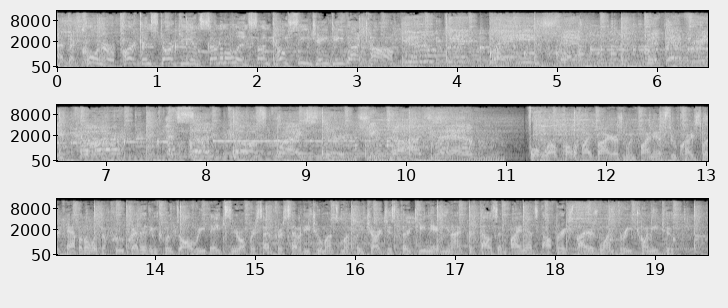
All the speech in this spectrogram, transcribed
at the corner of Park and Starkey and Seminole and SuncoastCJD.com. You get wage with every car at Suncoast Chrysler Jeep Dodge Ram. For well-qualified buyers, when financed through Chrysler Capital with approved credit, includes all rebates, 0% for 72 months. Monthly charge is $13.89 per thousand finance. Offer expires 1 322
